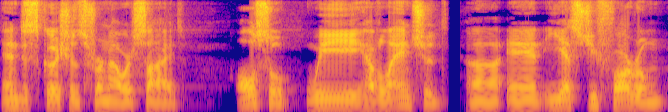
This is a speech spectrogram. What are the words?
and discussions from our side. Also, we have launched uh, an ESG forum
